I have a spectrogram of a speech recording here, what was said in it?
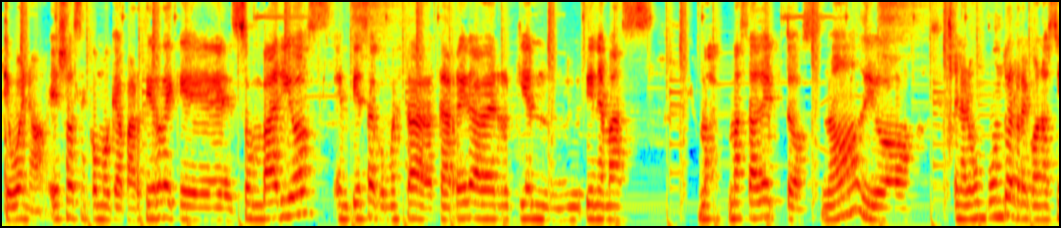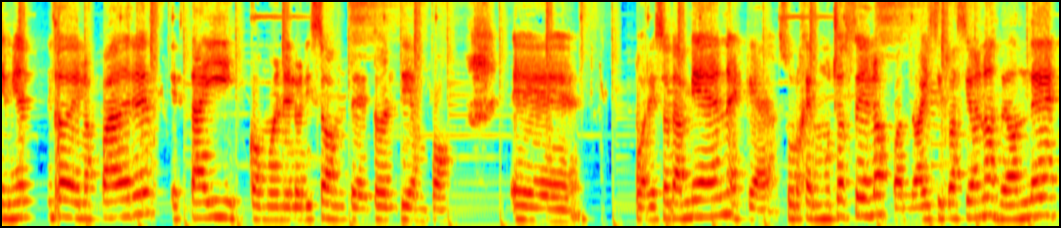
que bueno, ellos es como que a partir de que son varios, empieza como esta carrera a ver quién tiene más, más, adeptos, ¿no? Digo, en algún punto el reconocimiento de los padres está ahí como en el horizonte todo el tiempo. Eh, por eso también es que surgen muchos celos cuando hay situaciones de donde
